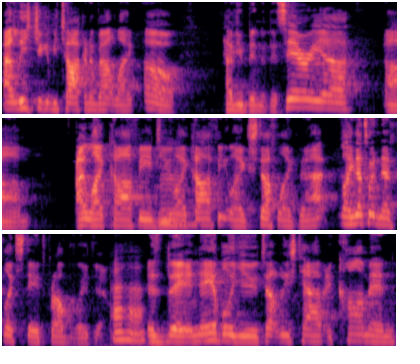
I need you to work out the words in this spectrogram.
at least you could be talking about like, oh, have you been to this area? Um, I like coffee. Do you like coffee? Like stuff like that. Like that's what Netflix dates probably do. Uh huh. Is they enable you to at least have a common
